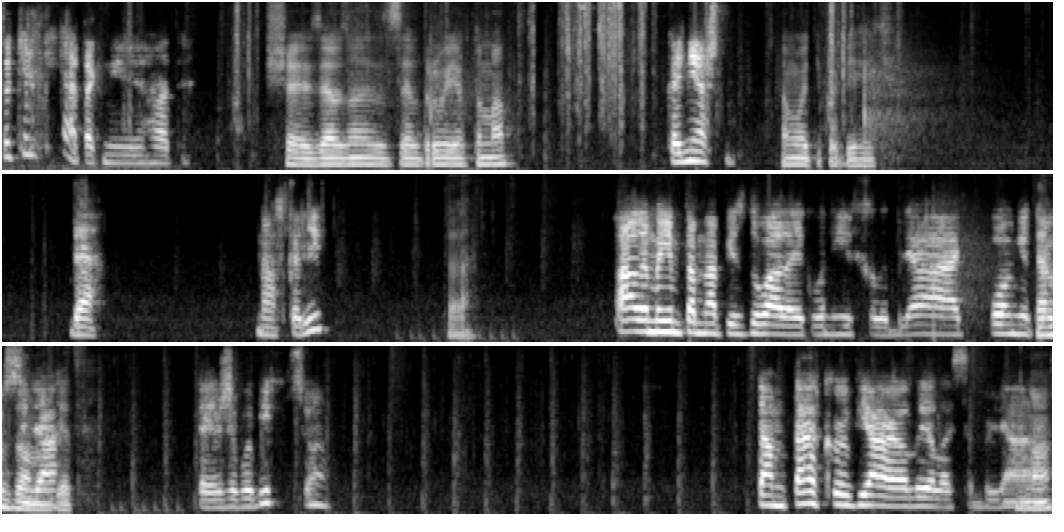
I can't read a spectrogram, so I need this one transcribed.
то тільки я так вмію грати. Що я взяв, зна- взяв другий автомат. Конечно. Там от і побігають. Де? На скалі? Так. Але ми їм там напіздували, як вони їхали, блядь, повні Там зона, дід. Та я вже побіг, все. Там так кров'яра лилася, бля. Ну,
